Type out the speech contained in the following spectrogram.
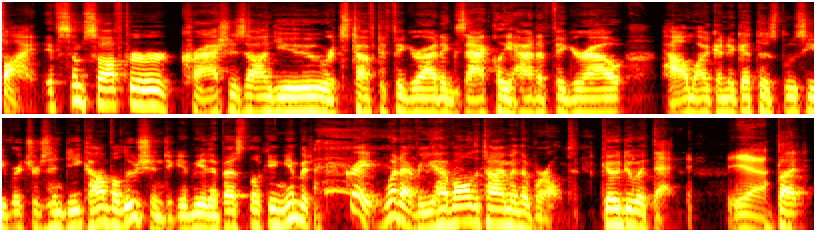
fine. If some software crashes on you or it's tough to figure out exactly how to figure out how am i going to get this lucy richardson deconvolution to give me the best looking image? Great whatever you have all the time in the world. Go do it then. Yeah. But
